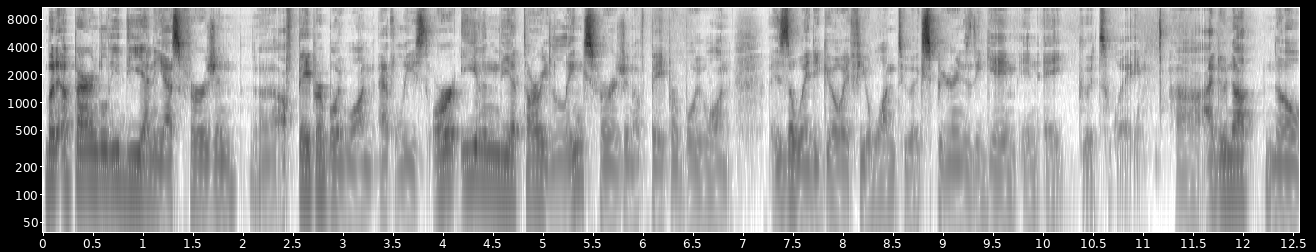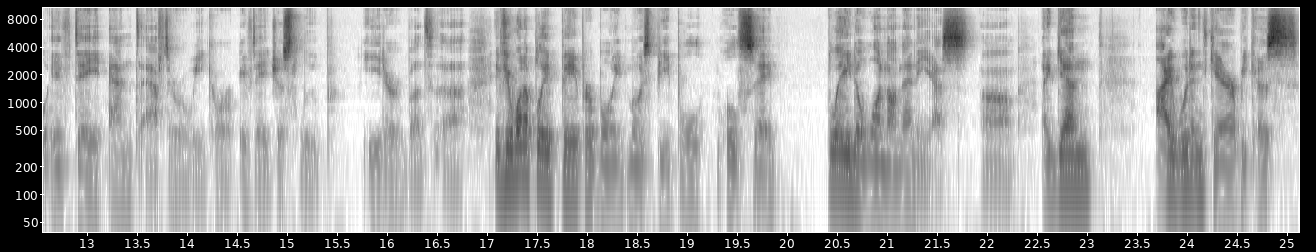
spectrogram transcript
But apparently the NES version uh, of Paperboy 1 at least, or even the Atari Lynx version of Paperboy 1 is the way to go if you want to experience the game in a good way. Uh, I do not know if they end after a week or if they just loop either, but uh, if you want to play Paperboy, most people will say play the one on NES. Um, again, I wouldn't care because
